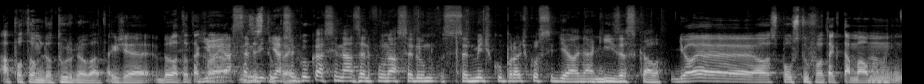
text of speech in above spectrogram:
A potom do Turnova, takže byla to Jo, taková já jsem, mezistupeň. já jsem koukal si na Zenfone na sedm, sedmičku pročko si dělal nějaký ze skal. Jo, jo, jo, jo, spoustu fotek tam mám No.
